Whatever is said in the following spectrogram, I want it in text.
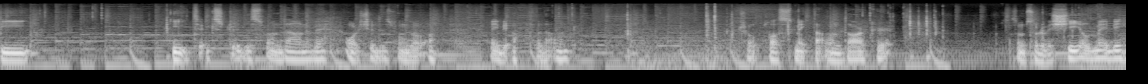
B, E to extrude this one down a bit, or should this one go up? Maybe up for that one. Control plus, make that one darker. Some sort of a shield maybe.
